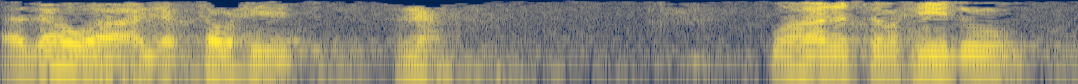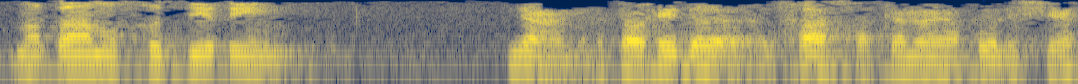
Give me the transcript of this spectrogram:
هذا هو التوحيد. نعم. وهذا التوحيد مقام الصديقين. نعم التوحيد الخاصة كما يقول الشيخ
